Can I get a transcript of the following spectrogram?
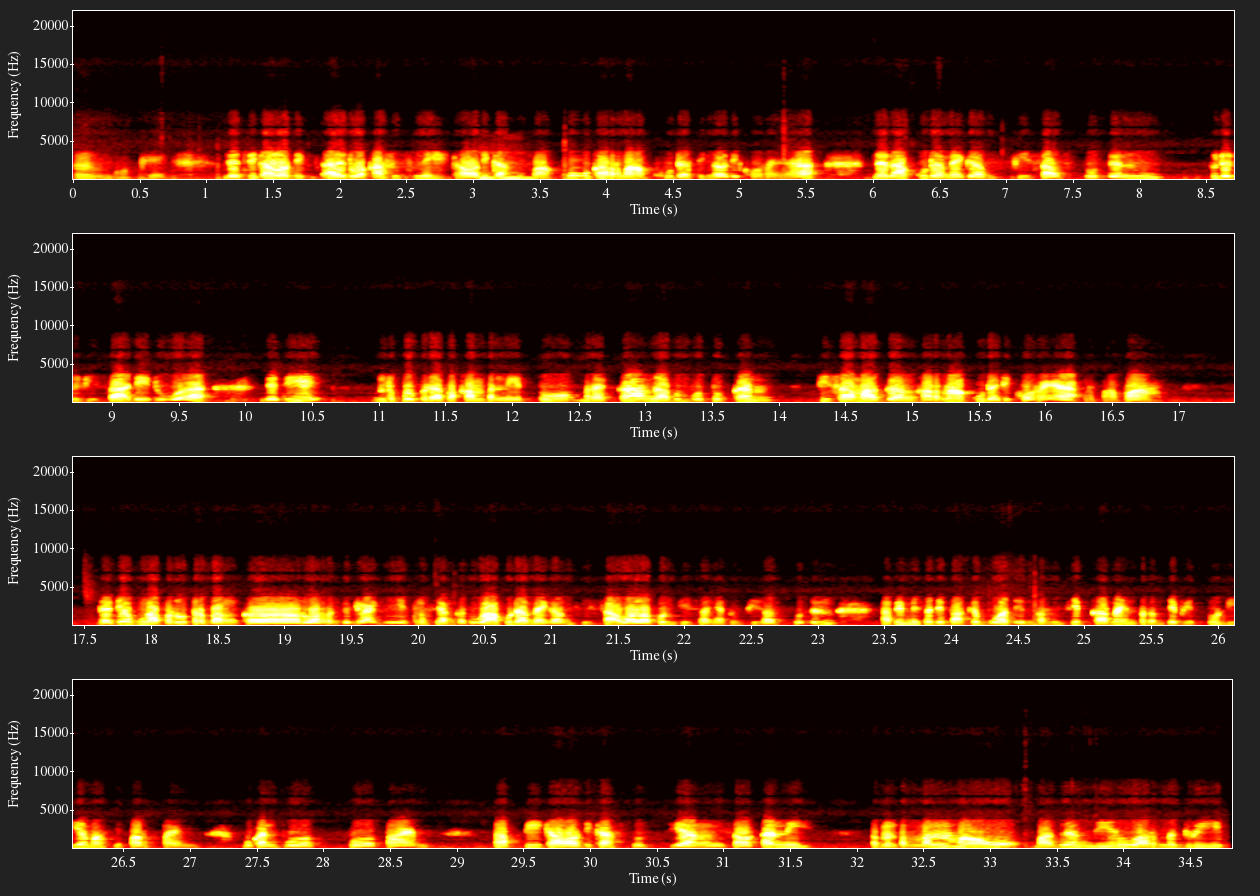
Hmm, oke. Okay jadi kalau di, ada dua kasus nih kalau di kasus aku karena aku udah tinggal di Korea dan aku udah megang visa student student visa di dua jadi untuk beberapa company itu mereka nggak membutuhkan visa magang karena aku udah di Korea pertama jadi aku nggak perlu terbang ke luar negeri lagi. Terus yang kedua aku udah megang visa walaupun visanya tuh visa student tapi bisa dipakai buat internship karena internship itu dia masih part time bukan full full time tapi kalau di kasus yang misalkan nih teman-teman mau magang di luar negeri,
